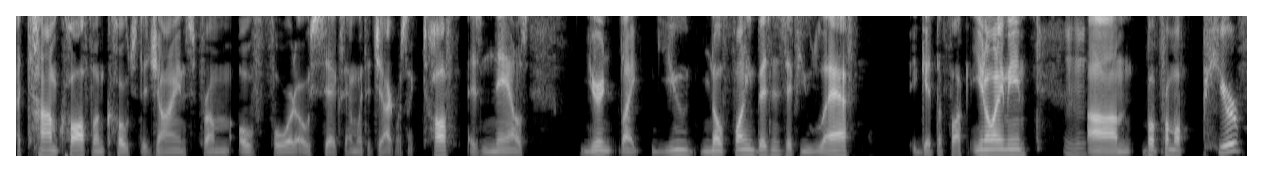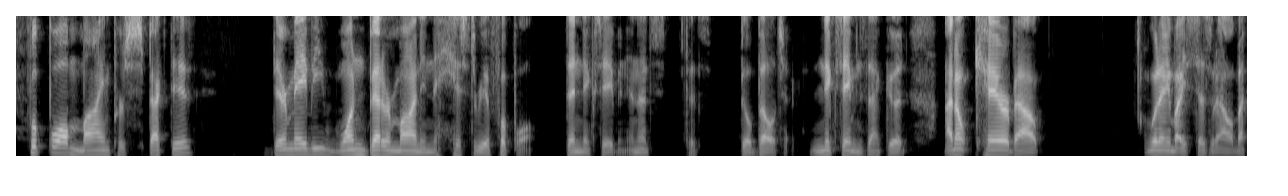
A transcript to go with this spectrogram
a Tom Coughlin coached the Giants from 04 to 06 and with the Jaguars, like tough as nails. You're like you no funny business if you laugh, you get the fuck. You know what I mean? Mm-hmm. Um, but from a pure football mind perspective, there may be one better mind in the history of football than Nick Saban, and that's that's Bill Belichick. Nick Saban's that good. I don't care about what anybody says with Alabama.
